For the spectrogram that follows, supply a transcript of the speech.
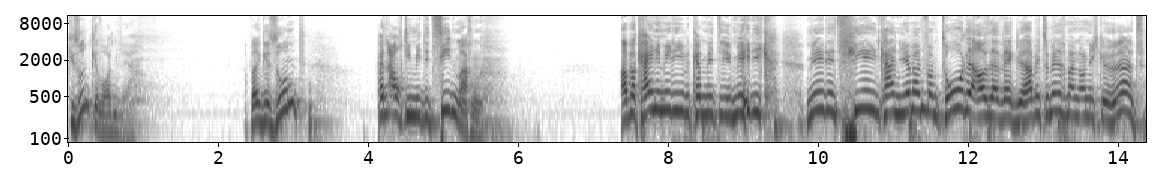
gesund geworden wäre. Weil gesund kann auch die Medizin machen. Aber keine Medizin kann jemand vom Tode auserwecken. Das habe ich zumindest mal noch nicht gehört.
